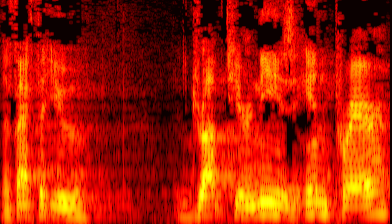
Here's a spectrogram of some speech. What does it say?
The fact that you drop to your knees in prayer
